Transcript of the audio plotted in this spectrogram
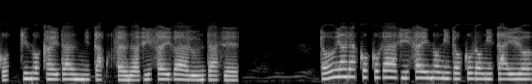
こっちの階段にたくさんアジサイがあるんだぜ。どうやらここがアジサイの見どころみたいよ。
